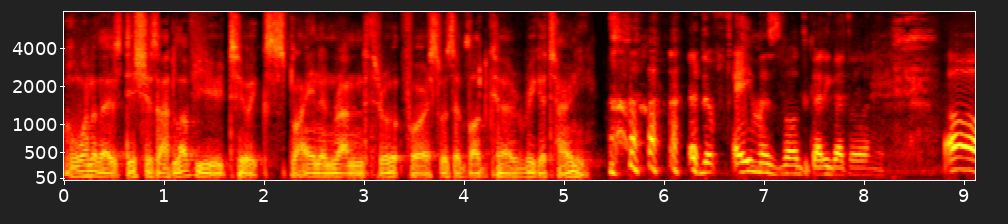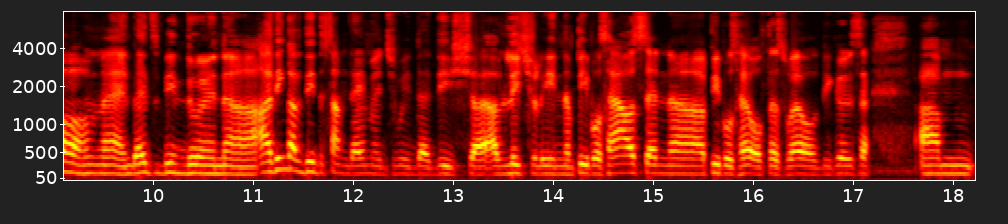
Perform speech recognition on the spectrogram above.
well, one of those dishes I'd love you to explain and run through it for us was a vodka rigatoni. the famous vodka rigatoni. Oh man, that's been doing. Uh, I think I've did some damage with that dish. Uh, I'm literally in people's house and uh, people's health as well because um,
